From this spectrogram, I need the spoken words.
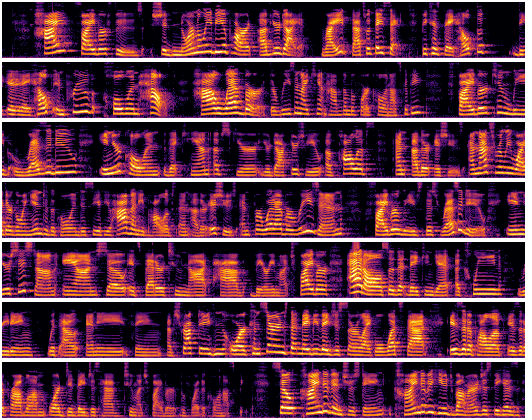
High fiber foods should normally be a part of your diet, right? That's what they say because they help the, the they help improve colon health. However, the reason I can't have them before a colonoscopy, fiber can leave residue in your colon that can obscure your doctor's view of polyps and other issues. And that's really why they're going into the colon to see if you have any polyps and other issues. And for whatever reason, fiber leaves this residue in your system. And so it's better to not have very much fiber at all so that they can get a clean reading without anything obstructing or concerns that maybe they just are like, well, what's that? Is it a polyp? Is it a problem? Or did they just have too much fiber before the colonoscopy? So kind of interesting, kind of a huge bummer just because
